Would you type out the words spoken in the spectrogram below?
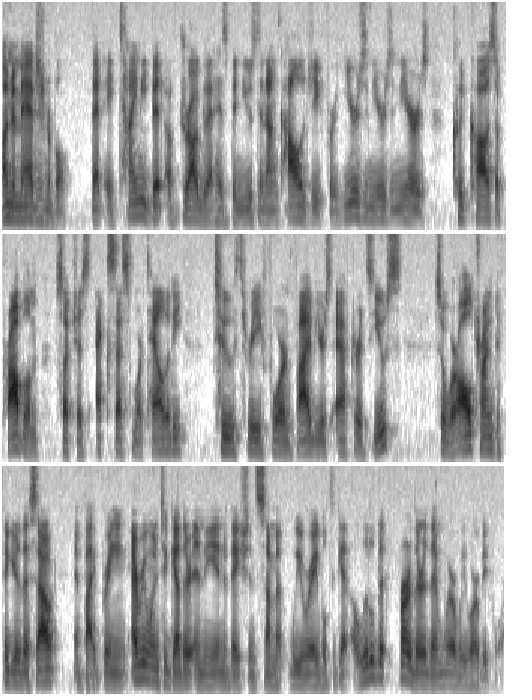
unimaginable that a tiny bit of drug that has been used in oncology for years and years and years could cause a problem such as excess mortality two, three, four, and five years after its use. So we're all trying to figure this out. And by bringing everyone together in the Innovation Summit, we were able to get a little bit further than where we were before.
